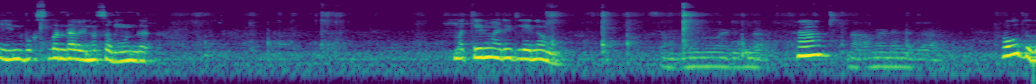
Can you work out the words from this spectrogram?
ಏನು ಬುಕ್ಸ್ ಬಂದಾವೇನೋ ಸಮುಂದ? ಮತ್ತೇನು ಮಾಡಿದ್ಲೇನೋ? ಹಾಂ? ಹೌದು?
